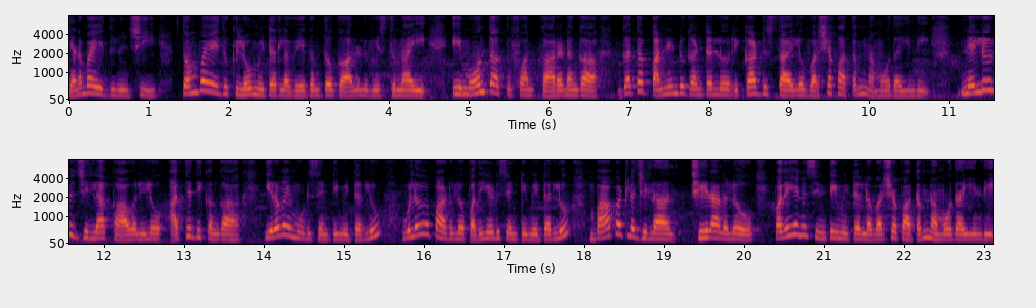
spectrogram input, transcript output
ఎనభై ఐదు నుంచి తొంభై ఐదు కిలోమీటర్ల వేగంతో గాలులు వీస్తున్నాయి. ఈ మోంతా తుఫాన్ కారణంగా గత పన్నెండు గంటల్లో రికార్డు స్థాయిలో వర్షపాతం నమోదైంది. నెల్లూరు జిల్లా కావలిలో అత్యధికంగా ఇరవై మూడు సెంటీమీటర్లు ఉలవపాడులో పదిహేడు సెంటీమీటర్లు బాపట్ల జిల్లా చీరాలలో పదిహేను సెంటీమీటర్ల వర్షపాతం నమోదయ్యింది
